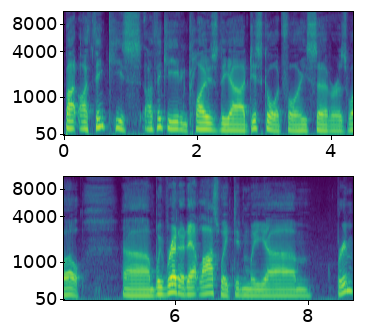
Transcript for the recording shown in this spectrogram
but I think he's I think he even closed the uh, Discord for his server as well. Um, we read it out last week, didn't we, um, Brim?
